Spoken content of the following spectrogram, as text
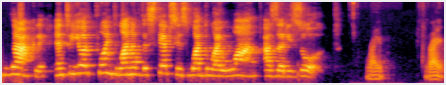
Exactly. And to your point, one of the steps is what do I want as a result? Right, right.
